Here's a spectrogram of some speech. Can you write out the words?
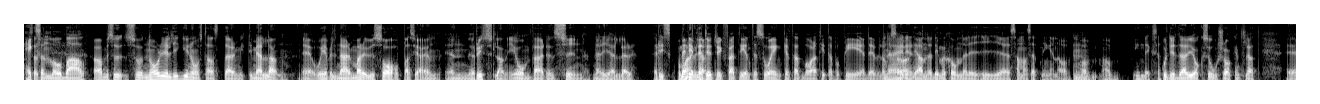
Exxon Mobil. Ja, men så, så Norge ligger ju någonstans där mitt emellan eh, och är väl närmare USA hoppas jag än, än Ryssland i omvärldens syn när det gäller risk på Men det är väl ett marknaden. uttryck för att det är inte så enkelt att bara titta på P. Det är väl också Nej, det är det andra dimensioner i, i eh, sammansättningen av, Mm. av, av indexet. Och det där är ju också orsaken till att eh,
